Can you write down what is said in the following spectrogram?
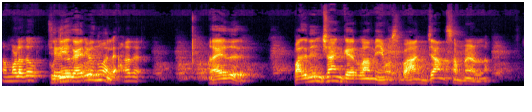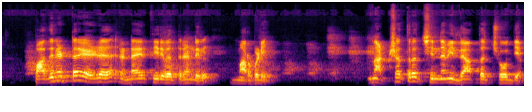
നമ്മളത് പുതിയ കാര്യമൊന്നുമല്ല. അതെ. അതായത് പതിനഞ്ചാം കേരള നിയമസഭ അഞ്ചാം സമ്മേളനം പതിനെട്ട് ഏഴ് രണ്ടായിരത്തി ഇരുപത്തിരണ്ടിൽ മറുപടി. നക്ഷത്ര ചിഹ്നമില്ലാത്ത ചോദ്യം.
